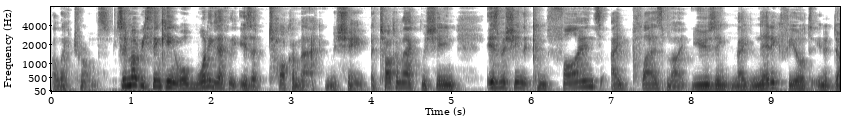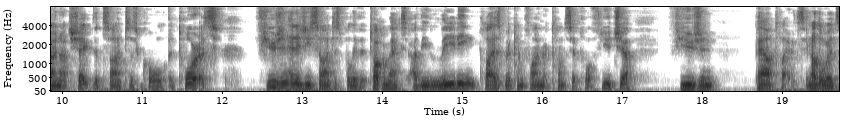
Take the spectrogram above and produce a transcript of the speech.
electrons. So you might be thinking, well, what exactly is a tokamak machine? A tokamak machine is a machine that confines a plasma using magnetic fields in a donut shape that scientists call a torus. Fusion energy scientists believe that tokamaks are the leading plasma confinement concept for future fusion power plants. In other words,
